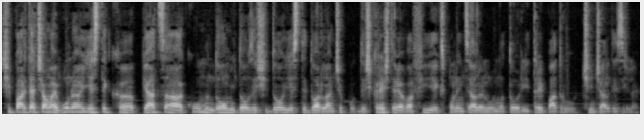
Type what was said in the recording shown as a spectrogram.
Și partea cea mai bună este că piața acum, în 2022, este doar la început. Deci creșterea va fi exponențială în următorii 3, 4, 5 ani de zile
